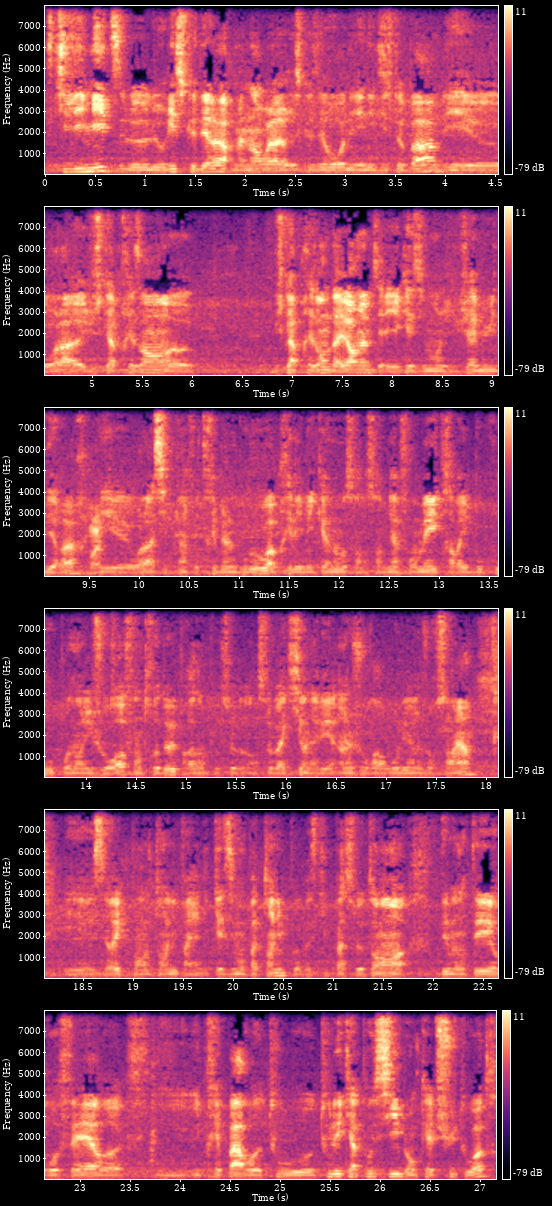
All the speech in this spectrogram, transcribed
ce qui limite le, risque d'erreur. Maintenant voilà, le risque zéro n'existe pas et voilà, jusqu'à présent Jusqu'à présent, d'ailleurs, même, il n'y a quasiment jamais eu d'erreur. Et euh, voilà, Cyprien fait très bien le boulot. Après, les mécanos sont, bien formés, ils travaillent beaucoup pendant les jours off entre deux. Par exemple, en Slovaquie, on avait un jour à rouler, un jour sans rien. Et c'est vrai que pendant le temps libre, il n'y a quasiment pas de temps libre, parce qu'ils passent le temps à démonter, refaire. Euh, ils, préparent euh, tous les cas possibles en cas de chute ou autre.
